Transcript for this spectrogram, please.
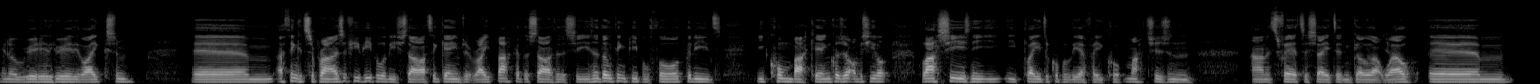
You know, really, really likes him. Um, I think it surprised a few people that he started games at right back at the start of the season. I don't think people thought that he'd he'd come back in because obviously last season he, he played a couple of the FA Cup matches and and it's fair to say it didn't go that yeah. well. Um,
